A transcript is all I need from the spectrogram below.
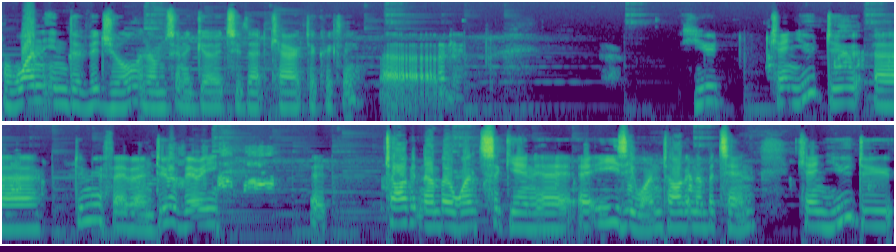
one individual, and I'm just going to go to that character quickly. Uh, okay You can you do uh, do me a favor and do a very uh, target number once again, a, a easy one, target number ten. Can you do?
